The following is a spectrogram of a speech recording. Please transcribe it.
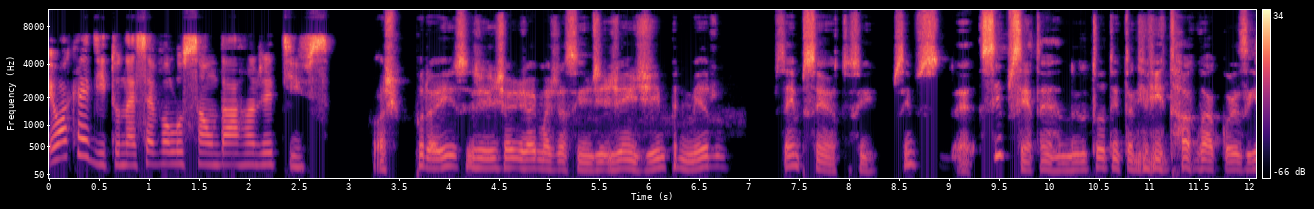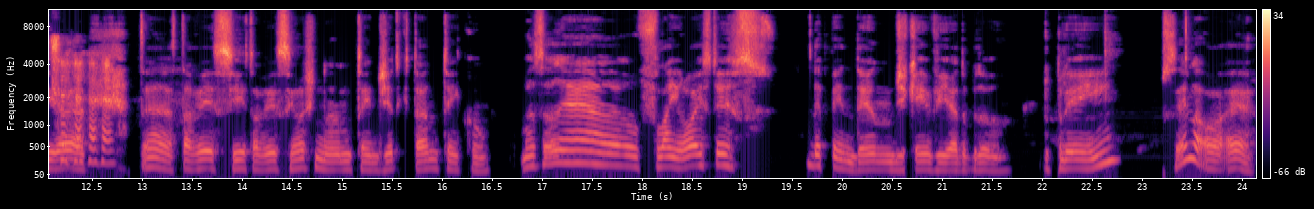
eu acredito nessa evolução da 100 Thieves. Acho que por aí a gente já, já imagina assim, Genji em primeiro, 100%, sim. 100%, é, 100% né? Eu tô tentando inventar alguma coisa aqui. É, talvez sim, talvez sim. Eu acho que não, não tem. Do jeito que tá, não tem como. Mas é, o Flying Oysters, dependendo de quem vier do, do, do play-in, sei lá, ó, é.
